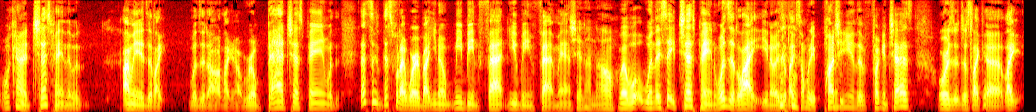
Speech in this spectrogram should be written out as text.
what kind of chest pain that would? I mean, is it like was it a, like a real bad chest pain? Was it, that's that's what I worry about. You know, me being fat, you being fat, man. Shit, I know. Well, when they say chest pain, what's it like? You know, is it like somebody punching you in the fucking chest, or is it just like a like,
